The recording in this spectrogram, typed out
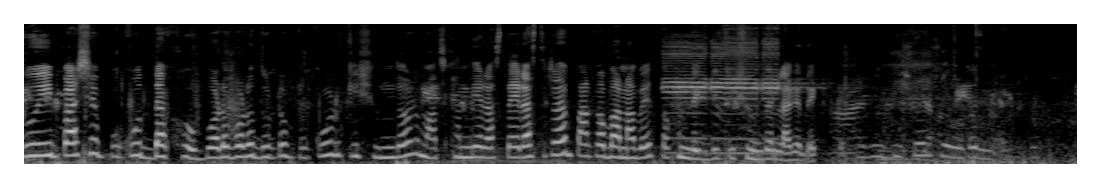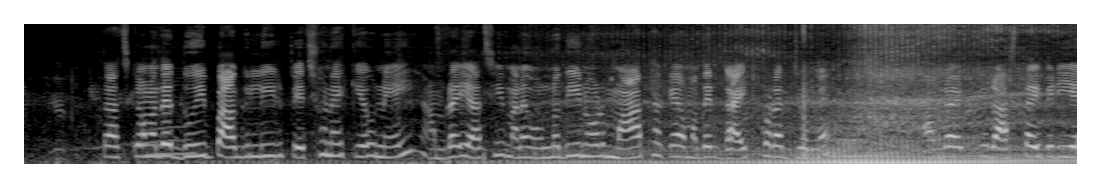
দুই পাশে পুকুর দেখো, বড় বড় দুটো পুকুর, কি সুন্দর। মাঝখান দিয়ে রাস্তা, এই রাস্তাটা পাকা বানাবে, তখন দেখবি কি সুন্দর লাগে দেখতে। তো আজকে আমাদের দুই পাগলির পেছনে কেউ নেই, আমরাই আছি। মানে অন্যদিন ওর মা থাকে আমাদের গাইড করার জন্য। আমরা একটু রাস্তায় বেরিয়ে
